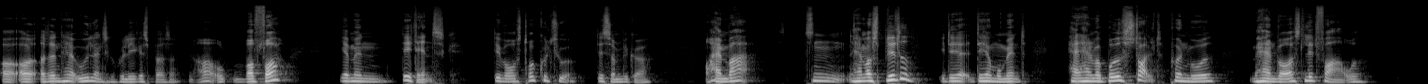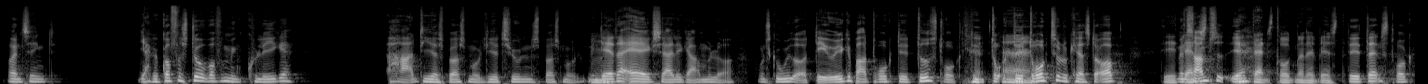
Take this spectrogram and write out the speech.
Og, og, og den her udenlandske kollega spørger sig, Nå, hvorfor? Jamen, det er dansk. Det er vores drukkultur. Det er sådan, vi gør. Og han var, sådan, han var splittet i det her, det her moment. Han, han var både stolt på en måde, men han var også lidt forarvet. For han tænkte, jeg kan godt forstå, hvorfor min kollega har de her spørgsmål, de her tvivlende spørgsmål. Min Mm. datter er ikke særlig gammel, og hun skal ud, og det er jo ikke bare druk, det er dødsdruk. Det er, dru- Ja. det er druk, til du kaster op. Det er Men dansk, samtidig- det er ja. dansk druk, når det er bedst. Det er dansk druk.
